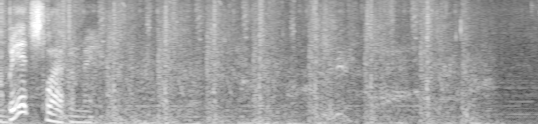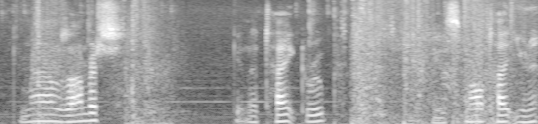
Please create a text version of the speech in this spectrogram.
Bitch slapping me. Come on, zombies. Getting a tight group. Small, tight unit.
